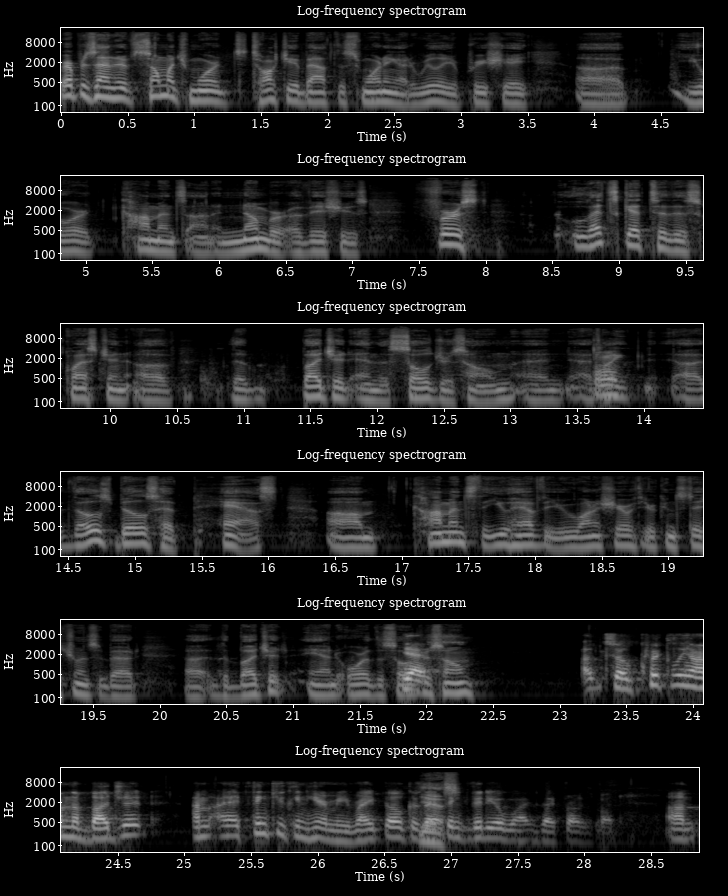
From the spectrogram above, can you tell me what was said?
Representative, so much more to talk to you about this morning. I'd really appreciate uh, your comments on a number of issues. First, let's get to this question of the budget and the soldiers' home. And I'd Mm. like uh, those bills have passed. Um, comments that you have that you want to share with your constituents about uh, the budget and or the soldiers' Yes. home? Uh, So quickly on the budget, Um, I think you can hear me, right, Bill? Because I Yes. think video-wise I froze, but, um,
